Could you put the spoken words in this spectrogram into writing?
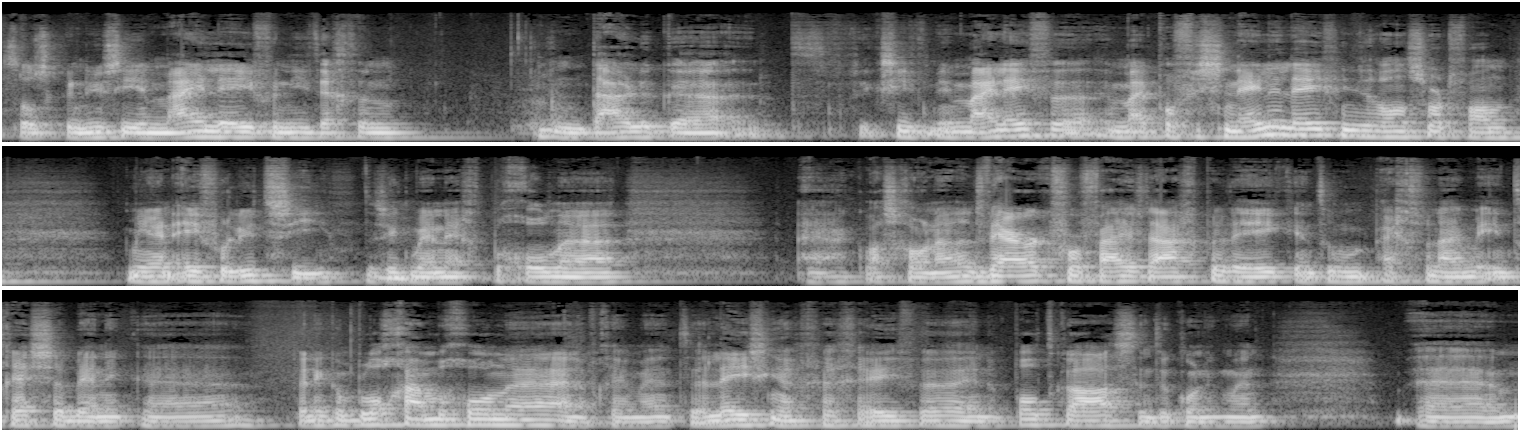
zoals ik het nu zie in mijn leven, niet echt een, een duidelijke. Ik zie in mijn leven, in mijn professionele leven, in ieder geval een soort van meer een evolutie. Dus ik ben echt begonnen. eh, ik was gewoon aan het werk voor vijf dagen per week. En toen echt vanuit mijn interesse ben ik, eh, ben ik een blog gaan begonnen. En op een gegeven moment eh, lezingen gegeven en een podcast. En toen kon ik mijn ehm,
